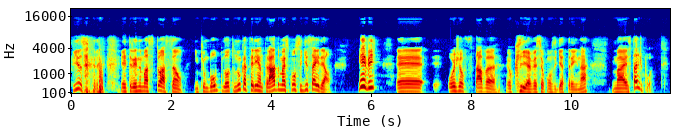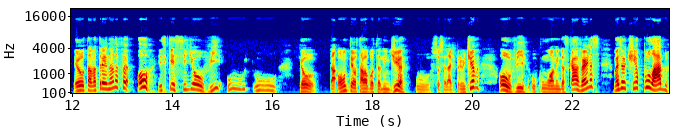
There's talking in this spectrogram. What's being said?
fiz, entrei numa situação em que um bom piloto nunca teria entrado, mas consegui sair dela. Enfim, é, hoje eu tava, eu queria ver se eu conseguia treinar, mas tá de boa. Eu tava treinando e falei, oh, esqueci de ouvir o, o, eu, tá, ontem eu tava botando em dia o Sociedade Primitiva, ouvi o Com o Homem das Cavernas, mas eu tinha pulado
